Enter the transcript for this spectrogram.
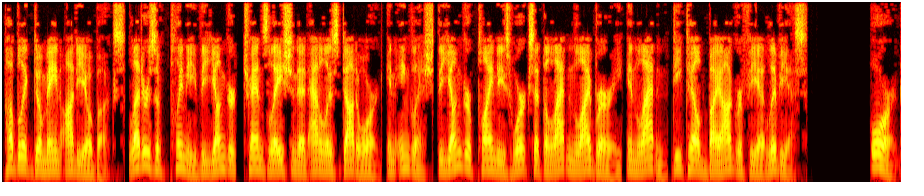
public domain audiobooks Letters of Pliny the Younger, translation at attalus.org in English The Younger Pliny's Works at the Latin Library in Latin detailed biography at Livius.org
